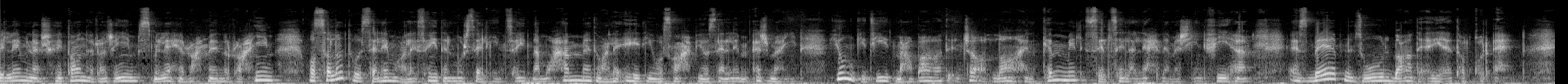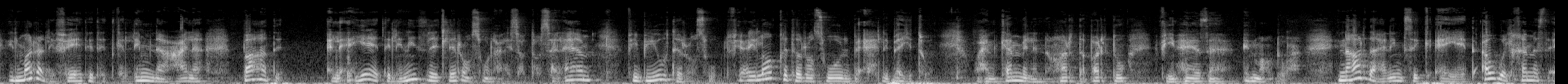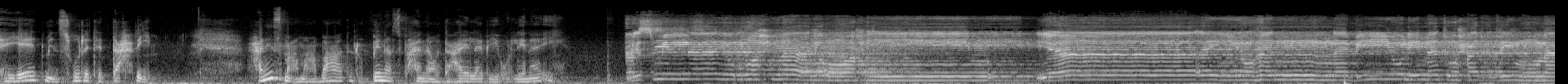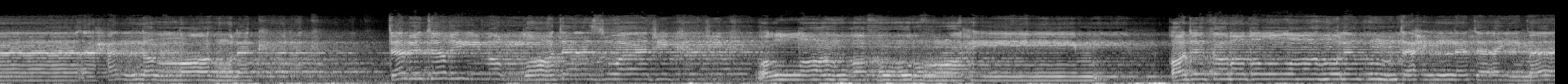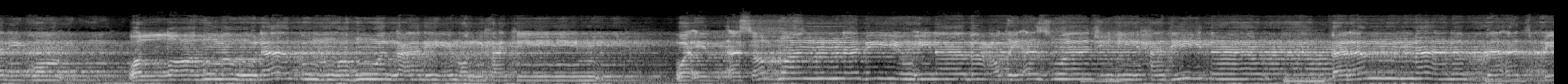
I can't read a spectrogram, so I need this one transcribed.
بالله من الشيطان الرجيم. بسم الله الرحمن الرحيم. والصلاة والسلام على سيد المرسلين سيدنا محمد وعلى آله وصحبه وسلم أجمعين. يوم جديد مع بعض. إن شاء الله هنكمل السلسلة اللي إحنا ماشيين فيها. أسباب نزول بعض آيات القرآن. المرة اللي فاتت اتكلمنا على بعض الآيات اللي نزلت للرسول عليه الصلاة والسلام في بيوت الرسول في علاقة الرسول بأهل بيته. وهنكمل النهاردة برضو في هذا الموضوع. النهاردة هنمسك آيات أول خمس آيات من سورة التحريم. هنسمع مع بعض ربنا سبحانه وتعالى بيقول لنا إيه؟ بسم الله الرحمن الرحيم. يا الله لك. تبتغي مرضات أزواجك. والله غفور رحيم. قد فرض الله لكم تحلة أيمانكم. والله مولاكم وهو العليم الحكيم. وإذ أسر النبي إلى بعض أزواجه حديثا فلما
